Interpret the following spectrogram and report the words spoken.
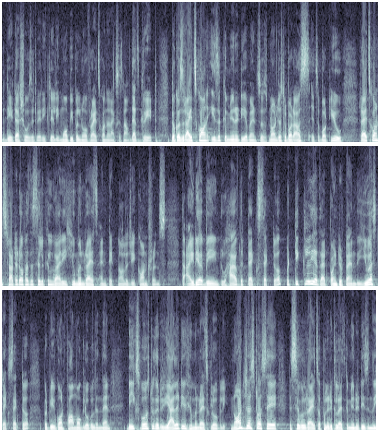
The data shows it very clearly. More people know of RightsCon than Access Now. That's great because RightsCon is a community event, so it's not just about us, it's about you. RightsCon started off as the Silicon Valley Human Rights and Technology Conference. The idea being to have the tech sector, particularly at that point of time, the US tech sector, but we've gone far more global than then, be exposed to the reality of human rights globally. Not just to say the civil rights or political rights communities in the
